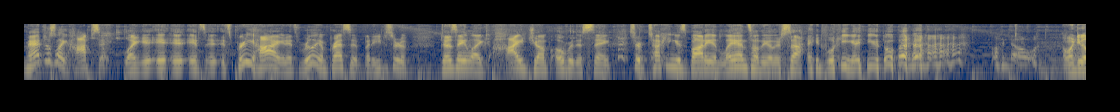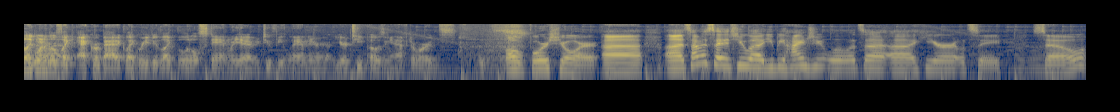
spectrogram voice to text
matt just like hops it like it, it, it- it's it, it's pretty high and it's really impressive but he just sort of does a like high jump over this thing sort of tucking his body and lands on the other side looking at you Oh, no. I want to do like one of those like acrobatic, like where you do like the little stand where you have your two feet land and you're, you're T posing afterwards. oh for sure uh uh so i'm gonna say that you uh you behind you well let's uh uh here let's see so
